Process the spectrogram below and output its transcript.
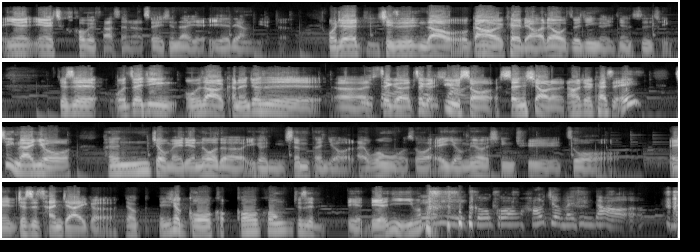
因为因为 COVID 发生了，所以现在也也两年了。我觉得其实你知道，我刚好也可以聊聊我最近的一件事情，就是我最近我不知道，可能就是呃这个这个御守生效了，然后就开始哎，竟然有很久没联络的一个女生朋友来问我说，哎有没有兴趣做，哎就是参加一个叫哎叫国空国空就是。联联谊吗？勾勾，好久没听到马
